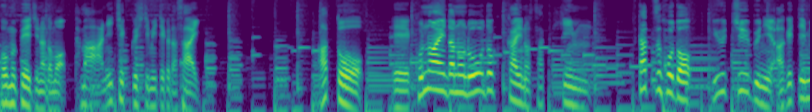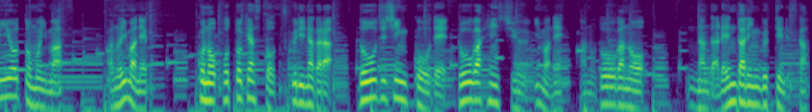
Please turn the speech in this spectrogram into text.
ホームページなどもたまにチェックしてみてください。あと、えー、この間の朗読会の作品2つほど YouTube に上げてみようと思います。あの今ねこのポッドキャストを作りながら同時進行で動画編集今ねあの動画のなんだレンダリングっていうんですか？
